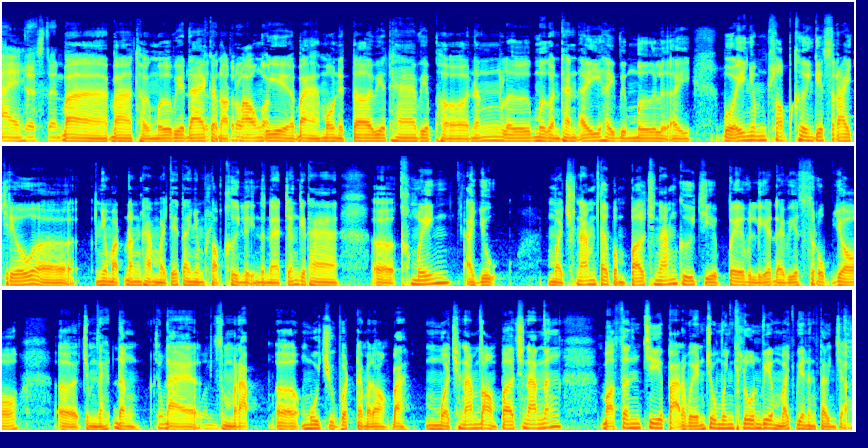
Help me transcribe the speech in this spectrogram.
ដែរ Yeah, stand បាទបាទត្រូវមើលវាដែរត្រូវកំណត់ control ម៉ោងវាបាទ monitor វាថាវាប្រើហ្នឹងលើមើល content អីហើយវាមើលលើអីព្រោះអីខ្ញុំធ្លាប់ឃើញគេស្រាវជ្រាវអឺខ្ញុំអត់ដឹងថាម៉េចទេតែខ្ញុំធ្លាប់ឃើញលើអ៊ីនធឺណិតអញ្ចឹងគេថាអឺក្មេងអាយុ មួយឆ្នាំទៅ7ឆ្នាំ គឺជាពេលវេលាដែលវាស្រូបយកអឺចំណេះដឹងជំនាញដែលសម្រាប់អឺមួយជីវិតតែម្ដងបាទមួយឆ្នាំដល់7ឆ្នាំហ្នឹងបើសិនជាបរិវេណជុំវិញខ្លួនវាមិនវានឹងទៅអញ្ចឹង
